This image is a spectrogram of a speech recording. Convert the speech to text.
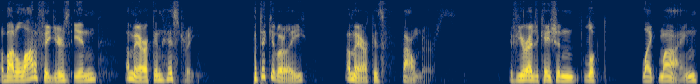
about a lot of figures in American history, particularly America's founders. If your education looked like mine,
